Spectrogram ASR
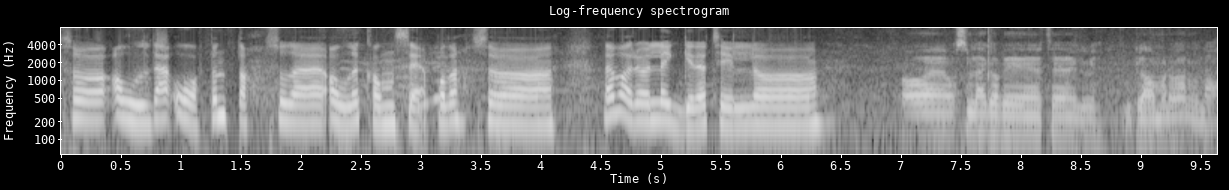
Så alle, det er åpent, da. Så det, alle kan se på det. Så det er bare å legge det til og Og Hvordan legger vi til Glamadalen, da?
